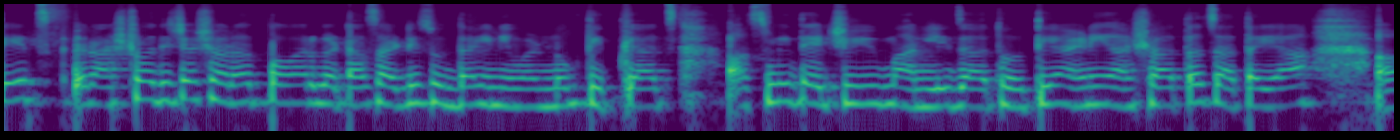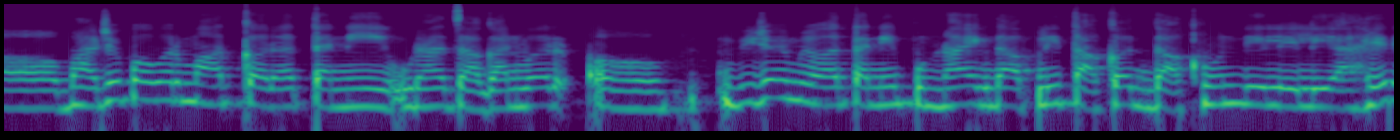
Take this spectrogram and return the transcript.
तेच राष्ट्रवादीच्या शरद पवार गटासाठी सुद्धा ही निवडणूक तितक्याच अस्मितेची मानली जात होती आणि अशातच आता या भाजपवर मात करत त्यांनी एवढ्या जागांवर विजय मिळवत त्यांनी पुन्हा एकदा आपली ताकद दाखवून दिलेली आहे.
